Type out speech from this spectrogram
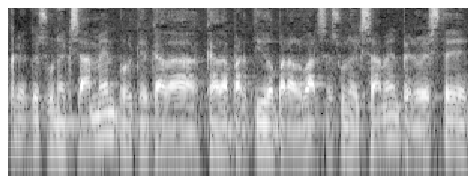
Creo que es un examen, porque cada, cada partido para el Barça es un examen, pero este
